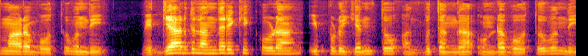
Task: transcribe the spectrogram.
మారబోతూ ఉంది. విద్యార్థులందరికీ కూడా ఇప్పుడు ఎంతో అద్భుతంగా ఉండబోతూ ఉంది.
